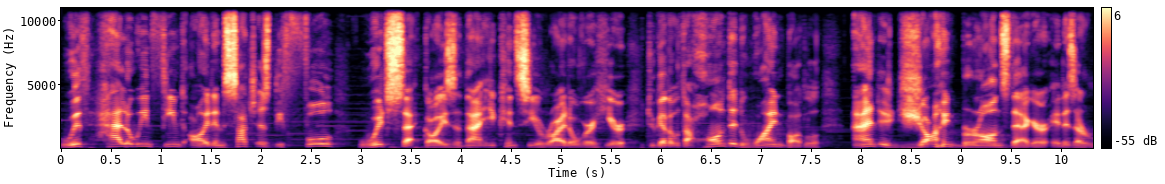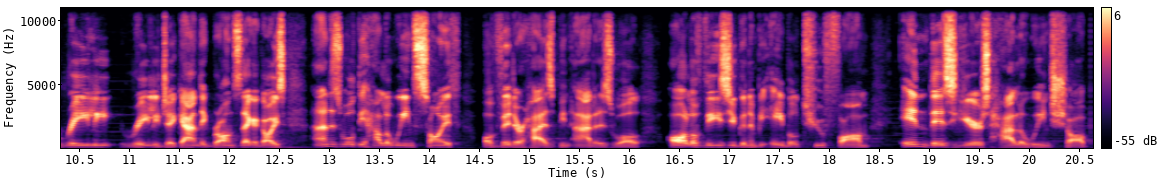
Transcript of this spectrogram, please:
with Halloween themed items such as the full witch set, guys, that you can see right over here, together with a haunted wine bottle and a giant bronze dagger. It is a really, really gigantic bronze dagger, guys. And as well, the Halloween scythe of Vitur has been added as well. All of these you're going to be able to farm in this year's Halloween shop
